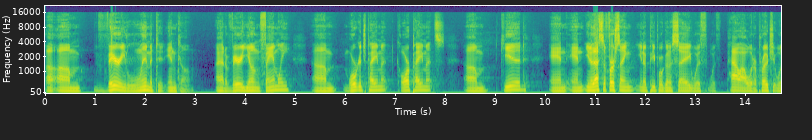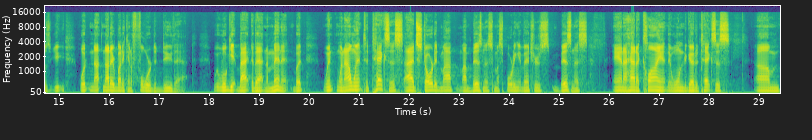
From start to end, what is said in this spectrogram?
a um, very limited income. I had a very young family, um, mortgage payment, car payments, um, kid, and and you know that's the first thing you know people are going to say with with how I would approach it was you, well, not not everybody can afford to do that. We'll get back to that in a minute, but when when I went to Texas, I had started my my business, my sporting adventures business, and I had a client that wanted to go to Texas um,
